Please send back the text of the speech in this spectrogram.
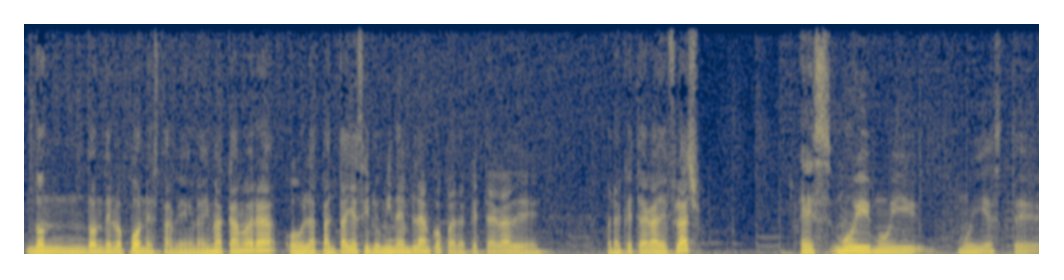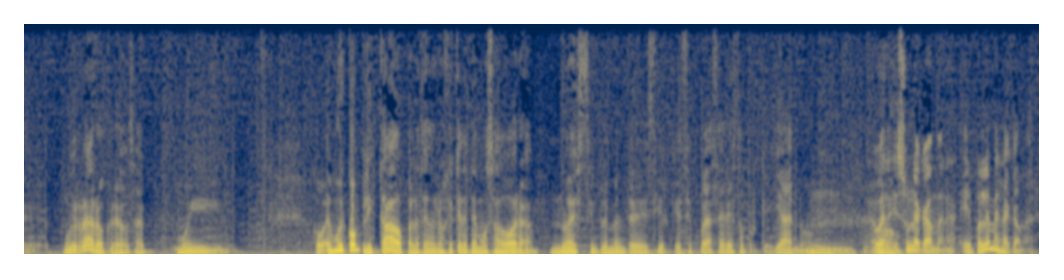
Don- ¿Dónde lo pones también? ¿En la misma cámara o la pantalla se ilumina en blanco para que te haga de para que te haga de flash? Es muy muy muy este muy raro, creo, o sea, muy es muy complicado para la tecnología que tenemos ahora. No es simplemente decir que se puede hacer esto porque ya, ¿no? Mm, Bueno, No. es una cámara. El problema es la cámara.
